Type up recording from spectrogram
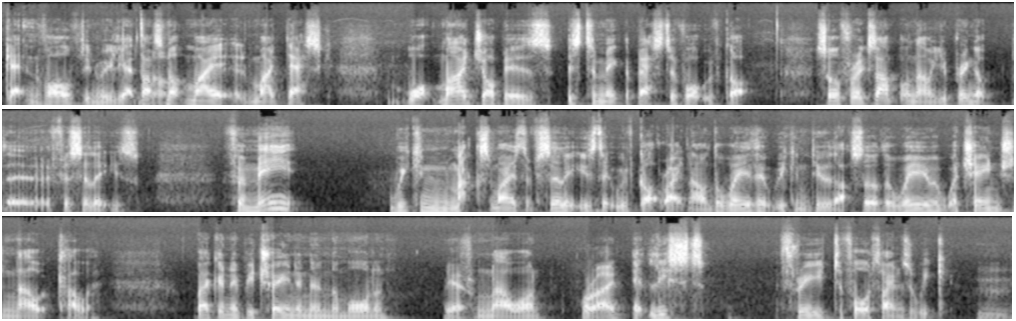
get involved in. Really, that's No. not my my desk. What my job is is to make the best of what we've got. So, for example, now you bring up the facilities. For me, we can maximise the facilities that we've got right now. The way that we can do that. So the way we're changing now at KR, we're going to be training in the morning Yeah. from now on All right. at least three to four times a week. Hmm.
